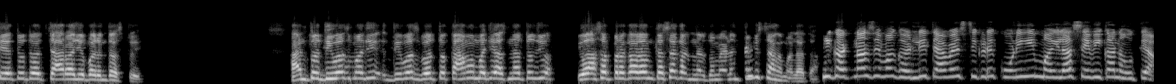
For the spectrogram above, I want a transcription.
ते येतो तो चार वाजेपर्यंत असतोय. आणि तो दिवसमध्ये दिवसभर तो कामामध्ये असणार तो असा प्रकार कसा करणार तो मॅडम? तुम्हीच सांगा मला आता. ही घटना जेव्हा घडली त्यावेळेस तिकडे कोणीही महिला सेविका नव्हत्या.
